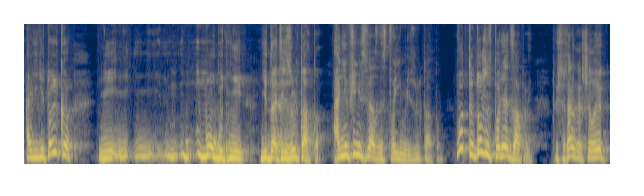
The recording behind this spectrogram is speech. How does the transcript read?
они не только не, не, могут не, не дать результата. Они вообще не связаны с твоим результатом. Вот ты должен исполнять заповедь. Точно так же, как человек,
